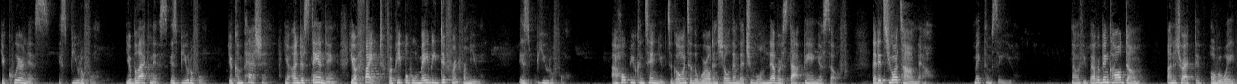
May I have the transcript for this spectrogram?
Your queerness is beautiful. Your blackness is beautiful. Your compassion, your understanding, your fight for people who may be different from you is beautiful. I hope you continue to go into the world and show them that you will never stop being yourself, that it's your time now. Make them see you. Now, if you've ever been called dumb, unattractive, overweight,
